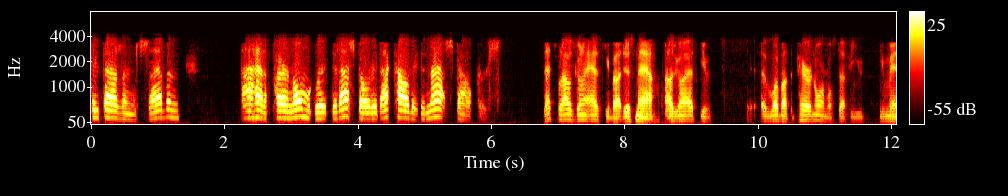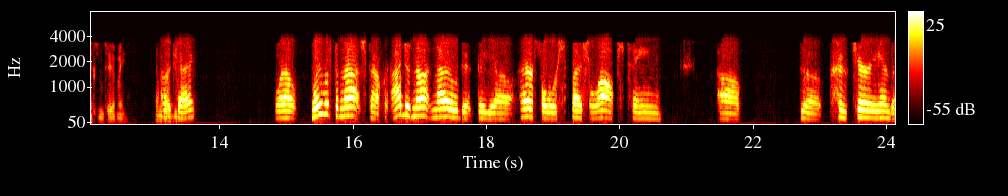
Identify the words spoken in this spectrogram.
2007, I had a paranormal group that I started. I called it the Night Stalkers. That's what I was going to ask you about just now. I was going to ask you, uh, what about the paranormal stuff you you mentioned to me? I'm okay. You... Well, we was the Night Stalker. I did not know that the uh, Air Force Special Ops team, uh, the who carry in the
